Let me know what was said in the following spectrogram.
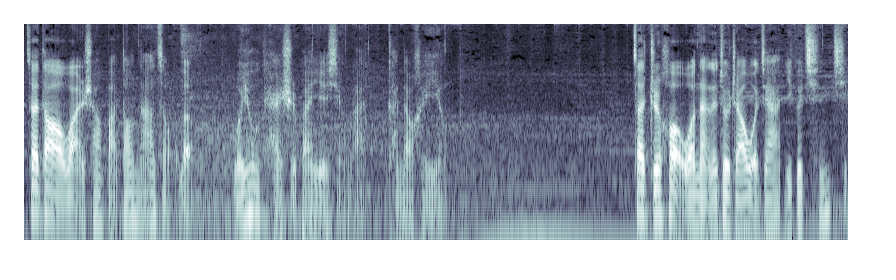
再到晚上把刀拿走了，我又开始半夜醒来看到黑影。在之后，我奶奶就找我家一个亲戚，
